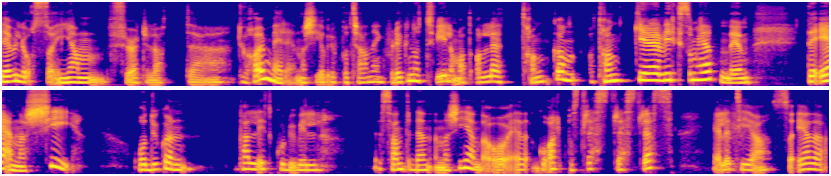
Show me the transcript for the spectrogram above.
det vil jo også igjen føre til at uh, du har mer energi å bruke på trening. For det er jo ikke noe tvil om at alle tankene og tankevirksomheten din, det er energi. Og du kan velge litt hvor du vil sentre den energien, da. Og går alt på stress, stress, stress hele tida, så er det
